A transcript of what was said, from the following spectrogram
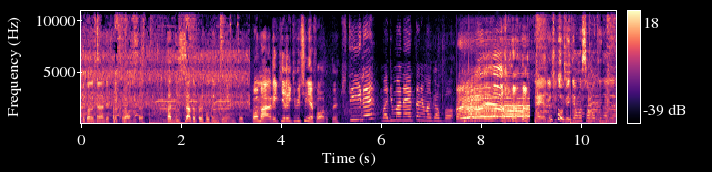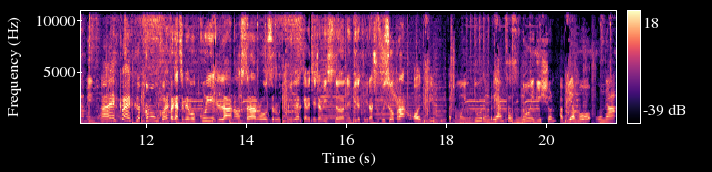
Che quando siamo andati a far cross T'ha dissato prepotentemente Oh, ma Ricky Ricky vicini è forte. Stile, ma di manetta ne manca un po'. Eh, Ricky, ci vediamo sabato in allenamento. Ah, ecco, ecco. Comunque, ragazzi, abbiamo qui la nostra Rose Root Miller che avete già visto nel video che vi lascio qui sopra. Oggi facciamo Enduro in Brianza Snow Edition. Abbiamo una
